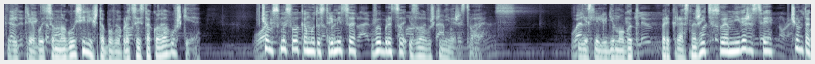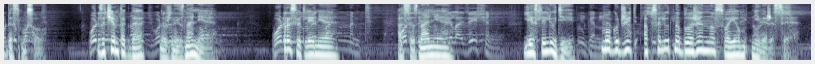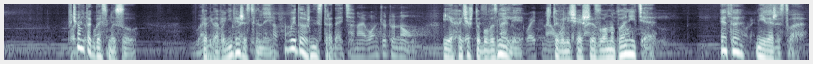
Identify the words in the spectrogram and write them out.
Ведь требуется много усилий, чтобы выбраться из такой ловушки. В чем смысл кому-то стремиться выбраться из ловушки невежества? Если люди могут прекрасно жить в своем невежестве, в чем тогда смысл? Зачем тогда нужны знания, просветление, осознание, если люди могут жить абсолютно блаженно в своем невежестве? В чем тогда смысл? Когда вы невежественны, вы должны страдать. И я хочу, чтобы вы знали, что величайшее зло на планете — это невежество.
